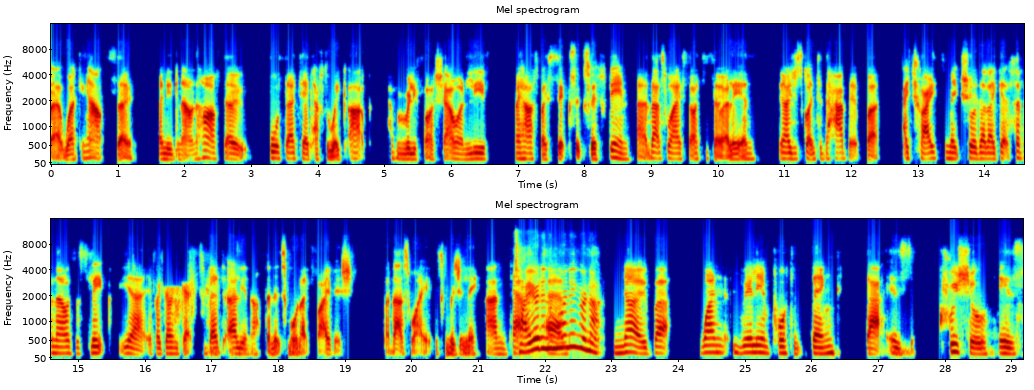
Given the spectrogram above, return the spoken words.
uh, working out. So I need an hour and a half. So 4.30, I'd have to wake up, have a really fast shower and leave my house by six, six fifteen. Uh, that's why I started so early, and you know, I just got into the habit. But I try to make sure that I get seven hours of sleep. Yeah, if I don't get to bed early enough, then it's more like five ish. But that's why it was originally. And yeah, tired in the um, morning or not? No, but one really important thing that is crucial is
